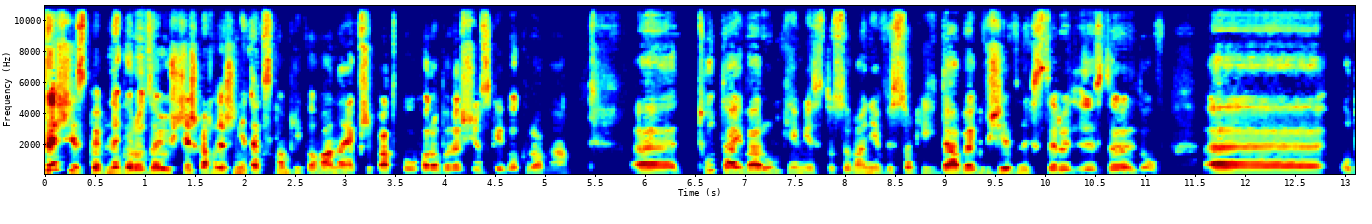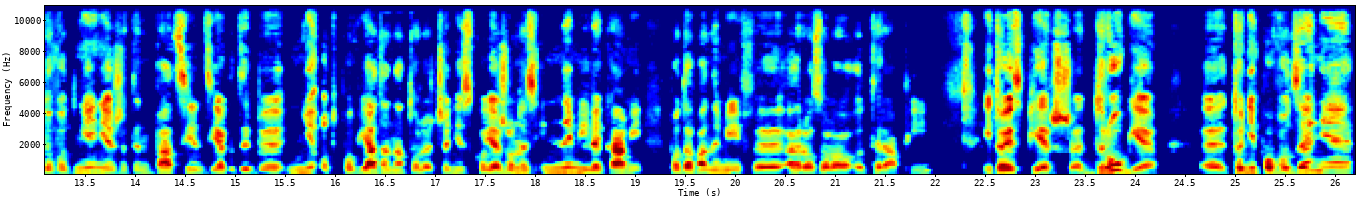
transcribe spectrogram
Też jest pewnego rodzaju ścieżka, chociaż nie tak skomplikowana jak w przypadku choroby rośnińskiego krona. E, Tutaj warunkiem jest stosowanie wysokich dawek wziewnych stery- sterydów. E, Udowodnienie, że ten pacjent jak gdyby nie odpowiada na to leczenie skojarzone z innymi lekami podawanymi w aerozoloterapii. I to jest pierwsze. Drugie, e, to niepowodzenie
